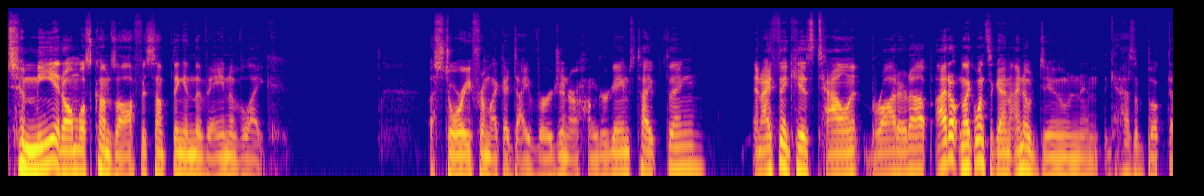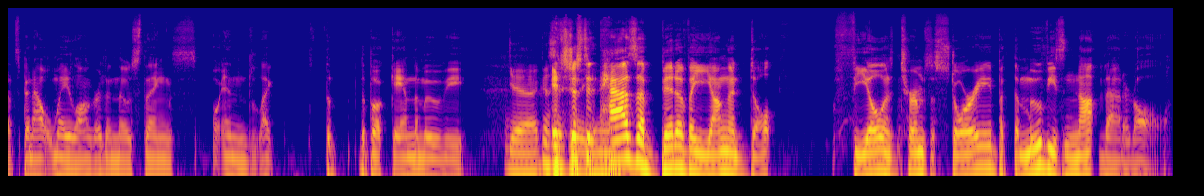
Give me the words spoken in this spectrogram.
to me it almost comes off as something in the vein of like a story from like a Divergent or Hunger Games type thing. And I think his talent brought it up. I don't like once again, I know Dune and has a book that's been out way longer than those things and like the the book and the movie. Yeah, I guess It's just it mean. has a bit of a young adult feel in terms of story, but the movie's not that at all.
